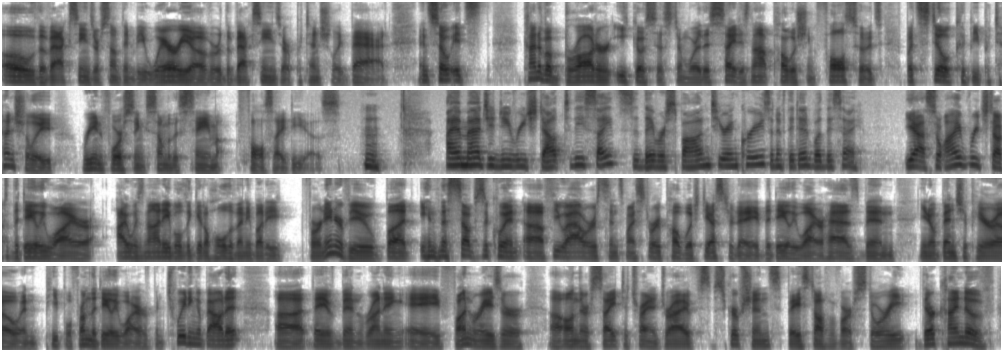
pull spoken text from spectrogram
oh, the vaccines are something to be wary of, or the vaccines are potentially bad. And so it's kind of a broader ecosystem where this site is not publishing falsehoods, but still could be potentially reinforcing some of the same false ideas. Hmm. I imagine you reached out to these sites. Did they respond to your inquiries? And if they did, what'd they say? Yeah, so I reached out to the Daily Wire. I was not able to get a hold of anybody for an interview, but in the subsequent uh, few hours since my story published yesterday, the Daily Wire has been, you know, Ben Shapiro and people from the Daily Wire have been tweeting about it. Uh, they have been running a fundraiser uh, on their site to try and drive subscriptions based off of our story. They're kind of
